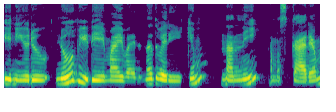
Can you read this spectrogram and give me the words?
ഇനിയൊരു ന്യൂ വീഡിയോയുമായി വരുന്നത് വരേക്കും. നന്ദി നമസ്കാരം.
